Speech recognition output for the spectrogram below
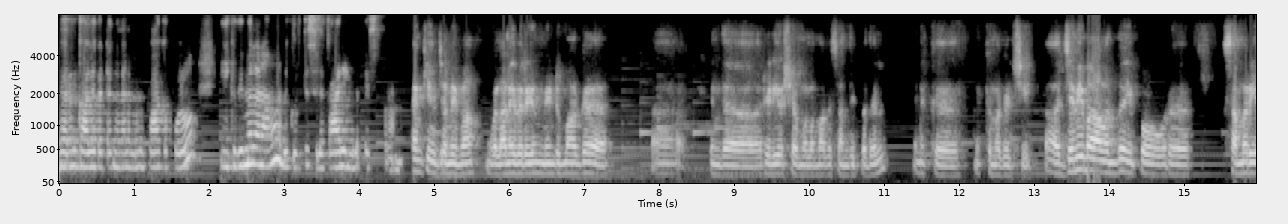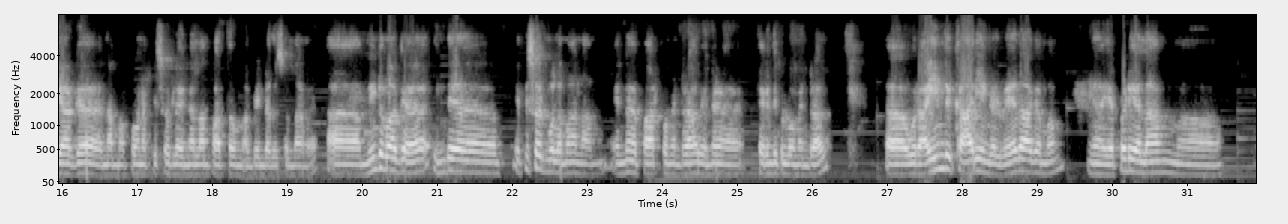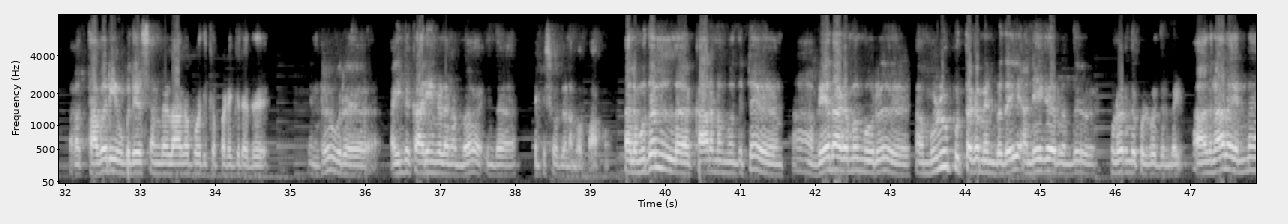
வரும் காலகட்டங்களை நம்ம பார்க்க போறோம். இன்னைக்கு விமலனாவும் அது குறித்து சில காரியங்களை பேச போறாங்க தேங்க்யூ ஜமீமா. உங்கள் அனைவரையும் மீண்டுமாக இந்த ரேடியோ ஷோ மூலமாக சந்திப்பதில் எனக்கு மிக்க மகிழ்ச்சி. ஜெமிமா வந்து இப்போ ஒரு சம்மரியாக நம்ம போன எபிசோட்ல என்னெல்லாம் பார்த்தோம் அப்படின்றத சொன்னாங்க. மீண்டுமாக இந்த எபிசோட் மூலமா நாம் என்ன பார்ப்போம் என்றால் என்ன தெரிந்து கொள்வோம் என்றால் ஒரு ஐந்து காரியங்கள் வேதாகமம் எப்படியெல்லாம் தவறி உபதேசங்களாக போதிக்கப்படுகிறது என்று ஒரு ஐந்து காரியங்களை நம்ம இந்த எபிசோட்ல நம்ம பார்ப்போம். அதுல முதல் காரணம் வந்துட்டு வேதாகமம் ஒரு முழு புத்தகம் என்பதை அநேகர் வந்து உணர்ந்து கொள்வதில்லை. அதனால என்ன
